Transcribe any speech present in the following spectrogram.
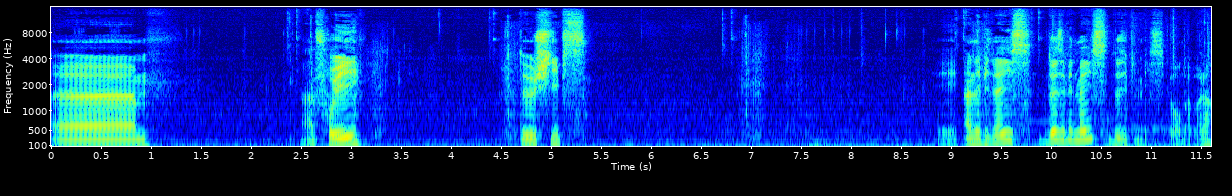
Euh, un fruit. Deux chips. Et un épi de maïs. Deux épis de maïs. Deux épis de maïs. Bon bah voilà.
